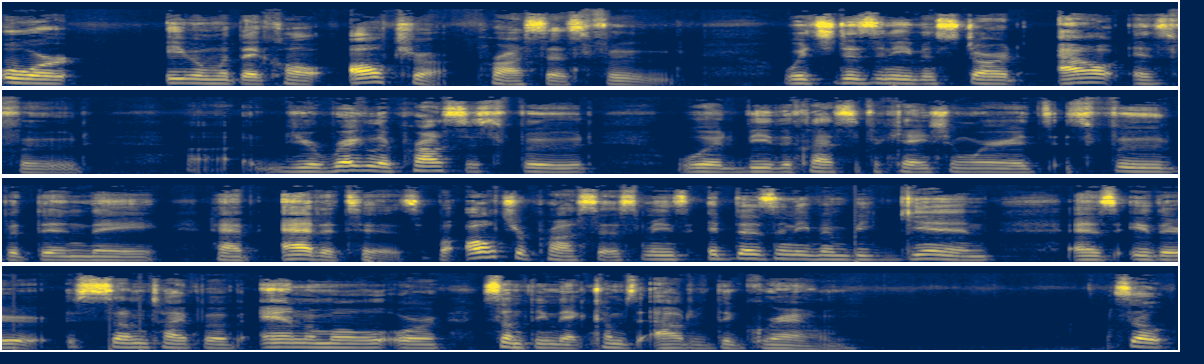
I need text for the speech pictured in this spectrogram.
or even what they call ultra processed food which doesn't even start out as food. Uh, your regular processed food would be the classification where it's, it's food, but then they have additives. But ultra processed means it doesn't even begin as either some type of animal or something that comes out of the ground. So,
